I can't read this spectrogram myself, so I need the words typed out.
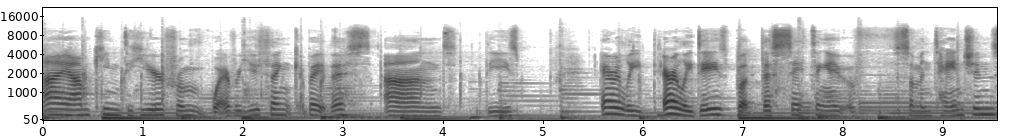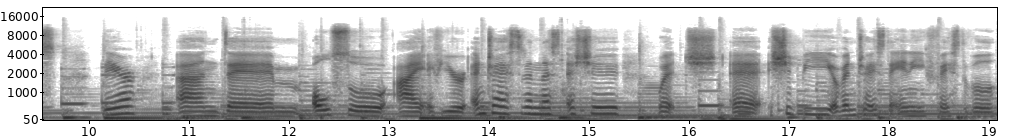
I am keen to hear from whatever you think about this and these early early days, but this setting out of some intentions there. And um, also, I if you're interested in this issue, which uh, should be of interest to any festival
